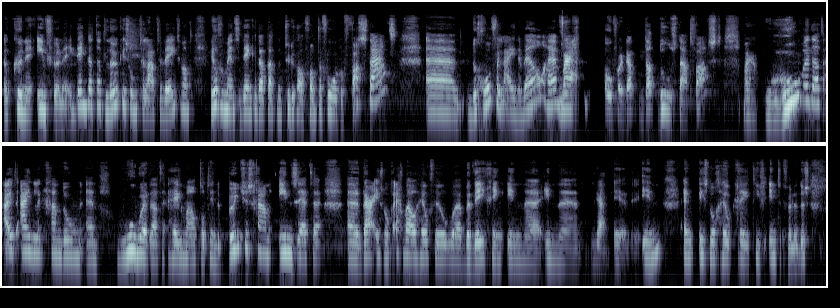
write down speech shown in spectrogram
uh, kunnen invullen. Ik denk dat dat leuk is om te laten weten. Want heel veel mensen denken dat dat natuurlijk al van tevoren vaststaat. Uh, de grove lijnen wel. Hè, maar over dat, dat doel staat vast. Maar hoe we dat uiteindelijk gaan doen en hoe we dat helemaal tot in de puntjes gaan inzetten, uh, daar is nog echt wel heel veel uh, beweging in, uh, in, ja, in. En is nog heel creatief in te vullen. Dus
